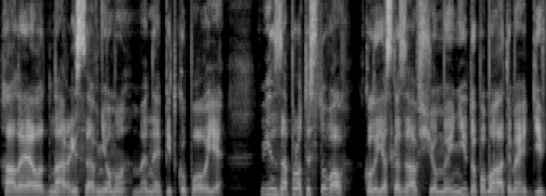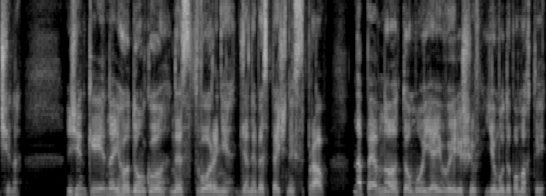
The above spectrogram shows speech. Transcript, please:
Але одна риса в ньому мене підкуповує. Він запротестував, коли я сказав, що мені допомагатиме дівчина. Жінки, на його думку, не створені для небезпечних справ. Напевно, тому я й вирішив йому допомогти.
